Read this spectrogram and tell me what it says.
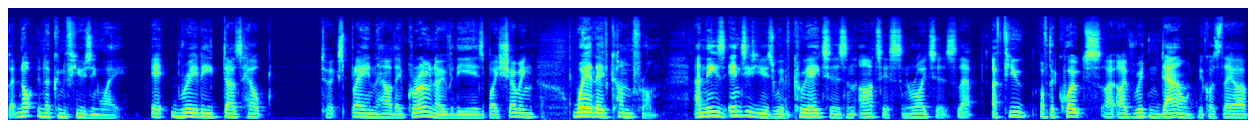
but not in a confusing way. It really does help to explain how they've grown over the years by showing where they've come from. And these interviews with creators and artists and writers, that a few of the quotes I, have written down because they are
